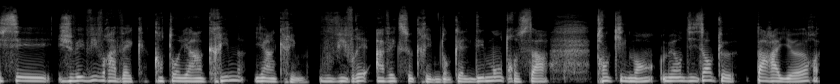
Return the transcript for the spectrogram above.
C'est, je vais vivre avec. Quand il y a un crime, il y a un crime. Vous vivrez avec ce crime. Donc elle démontre ça tranquillement, mais en disant que par ailleurs,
